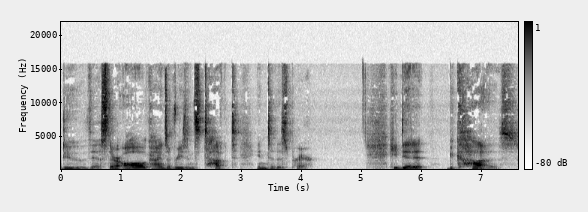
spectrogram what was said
do this. There are all kinds of reasons tucked into this prayer. He did it because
